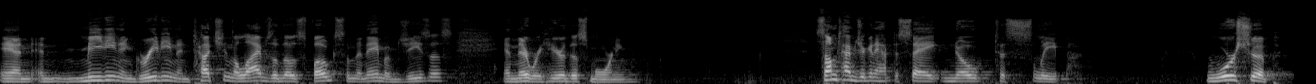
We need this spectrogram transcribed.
and, and meeting and greeting and touching the lives of those folks in the name of Jesus. And they were here this morning. Sometimes you're going to have to say no to sleep. Worship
